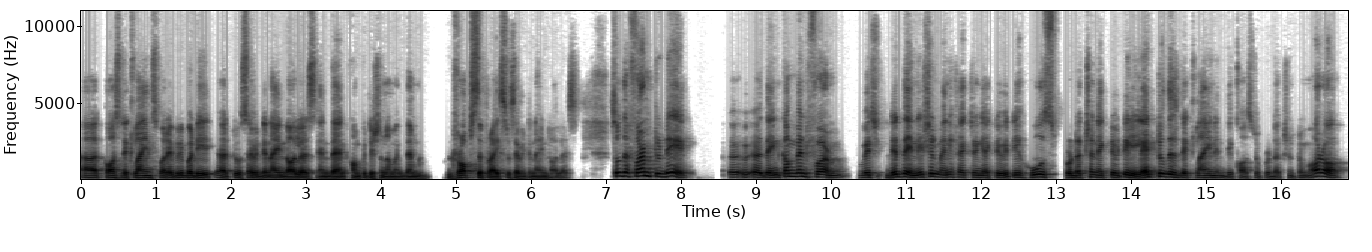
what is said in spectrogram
uh, cost declines for everybody uh, to $79 and then competition among them drops the price to $79. So the firm today, uh, uh, the incumbent firm, which did the initial manufacturing activity, whose production activity led to this decline in the cost of production tomorrow,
